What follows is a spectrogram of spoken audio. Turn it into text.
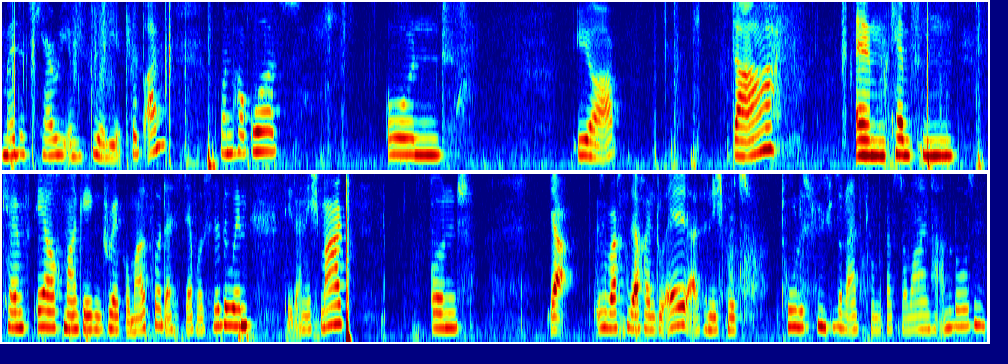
meldet sich Harry im Dualier Club an von Hogwarts. Und ja, da ähm, kämpfen, kämpft er auch mal gegen Draco Malfoy. Das ist der von Slytherin, den er nicht mag. Und ja, so machen sie auch ein Duell, also nicht mit Todesflüchen, sondern einfach nur mit ganz normalen, harmlosen.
